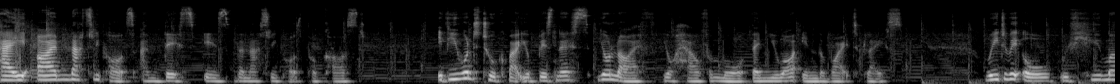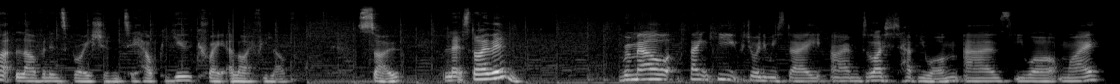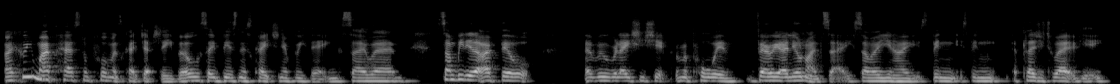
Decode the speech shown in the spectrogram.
Hey, I'm Natalie Potts, and this is the Natalie Potts Podcast. If you want to talk about your business, your life, your health, and more, then you are in the right place. We do it all with humour, love, and inspiration to help you create a life you love. So, let's dive in. Rymel, thank you for joining me today. I'm delighted to have you on as you are my, I call you my personal performance coach actually, but also business coach and everything. So, um, somebody that I've built a real relationship and rapport with very early on, I'd say. So, you know, it's been it's been a pleasure to work with you.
